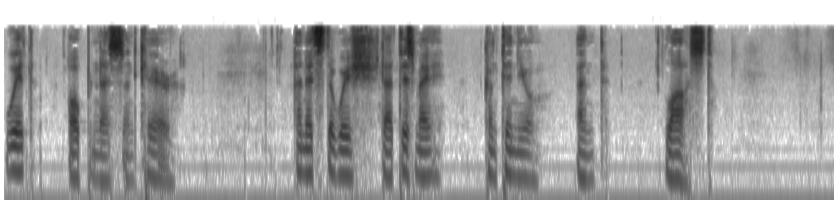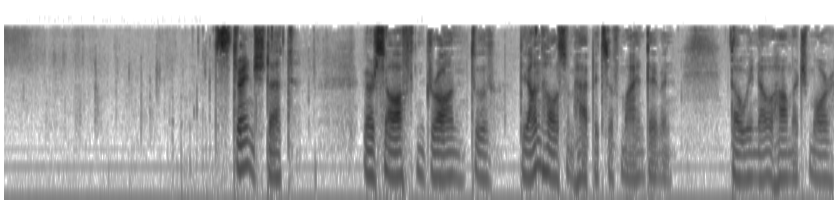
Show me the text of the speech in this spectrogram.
with openness and care. And it's the wish that this may continue and last. It's strange that we are so often drawn to the unwholesome habits of mind even though we know how much more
